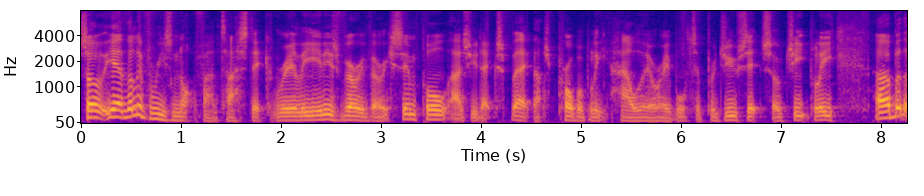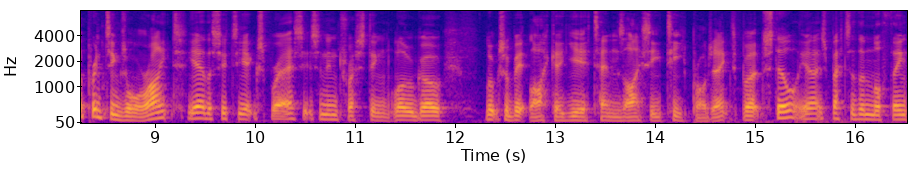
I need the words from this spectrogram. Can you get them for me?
So yeah, the livery's not fantastic really. It is very, very simple, as you'd expect. That's probably how they were able to produce it so cheaply. Uh, but the printing's all right. Yeah, the City Express, it's an interesting logo. Looks a bit like a Year 10's ICT project, but still, yeah, it's better than nothing.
